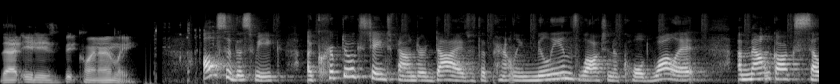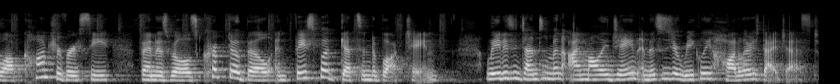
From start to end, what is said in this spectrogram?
that it is Bitcoin only. Also this week, a crypto exchange founder dies with apparently millions locked in a cold wallet, a Mt. Gox sell-off controversy, Venezuela's crypto bill, and Facebook gets into blockchain. Ladies and gentlemen, I'm Molly Jane, and this is your weekly Hodlers Digest.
